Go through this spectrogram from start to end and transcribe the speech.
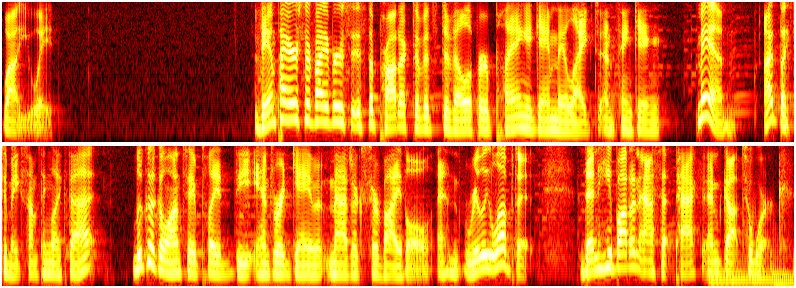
while you wait. Vampire Survivors is the product of its developer playing a game they liked and thinking, man, I'd like to make something like that. Luca Galante played the Android game Magic Survival and really loved it. Then he bought an asset pack and got to work.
